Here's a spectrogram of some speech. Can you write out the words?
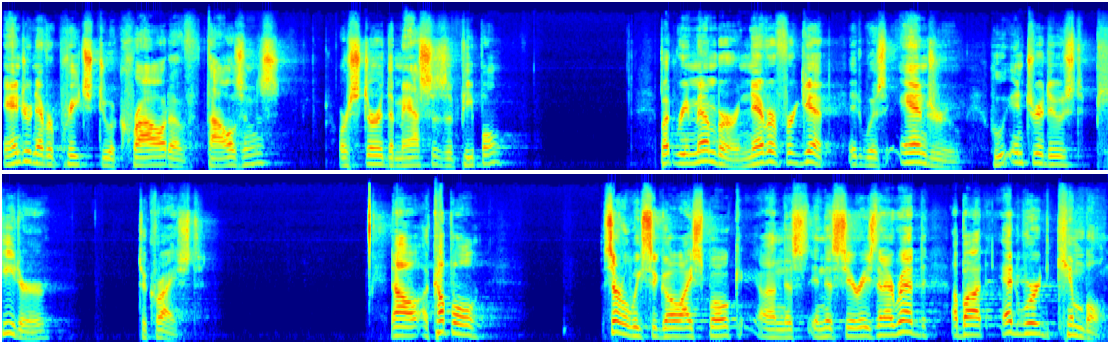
Andrew never preached to a crowd of thousands or stirred the masses of people. But remember, never forget, it was Andrew who introduced Peter to Christ. Now, a couple, several weeks ago, I spoke on this, in this series, and I read about Edward Kimball.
